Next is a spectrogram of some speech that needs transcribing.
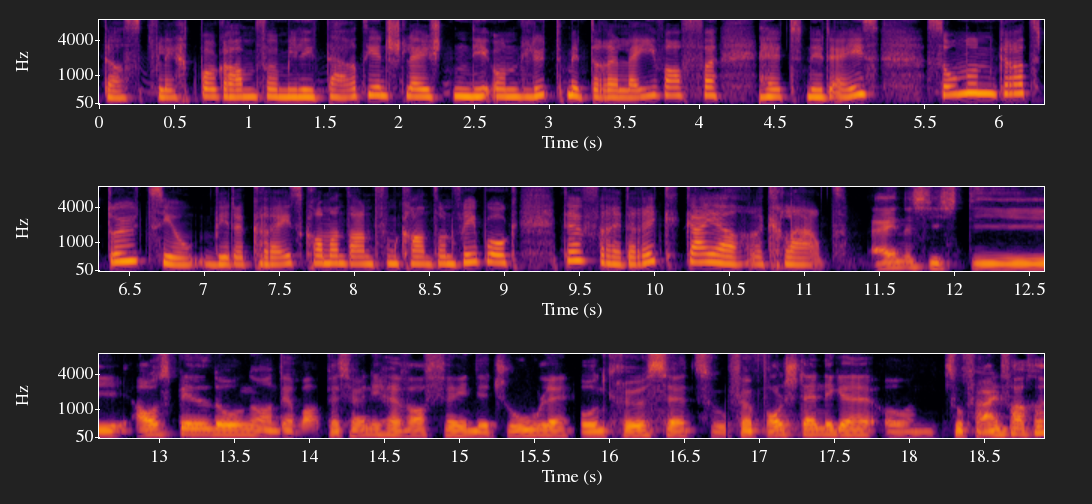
Das Pflichtprogramm für Militärdienstleistende und Leute mit einer Leihwaffe hat nicht eins, sondern gerade drei Ziele, wie der Kreiskommandant vom Kanton Freiburg, der Frederik Geier, erklärt. Eines ist die Ausbildung an der persönlichen Waffe in der Schule und Kurse zu vervollständigen und zu vereinfachen.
